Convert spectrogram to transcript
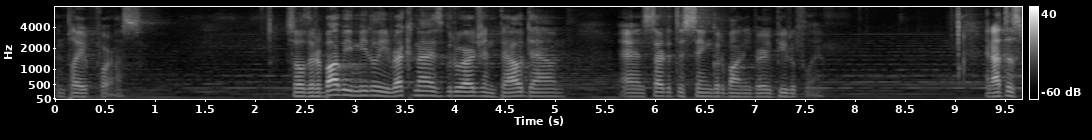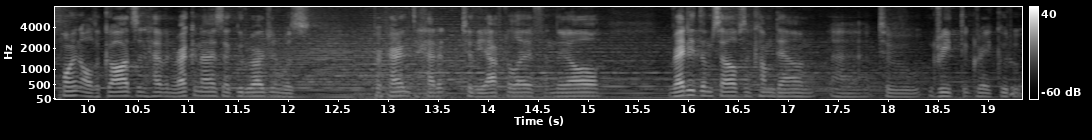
and play for us." So the Rababi immediately recognized Guru Arjan, bowed down, and started to sing Gurbani very beautifully. And at this point, all the gods in heaven recognized that Guru Arjan was preparing to head to the afterlife, and they all readied themselves and come down uh, to greet the great Guru.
